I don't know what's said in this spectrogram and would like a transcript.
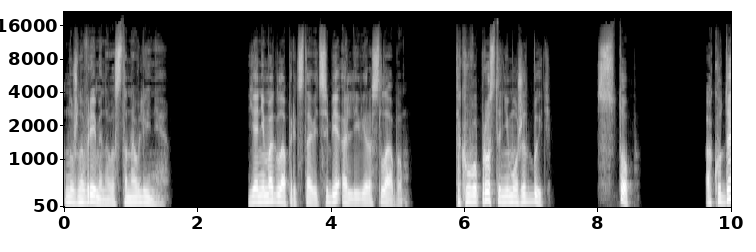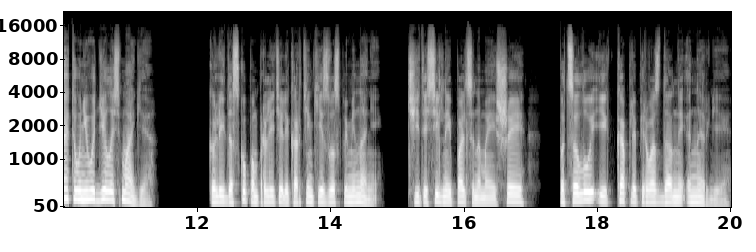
нужно время на восстановление. Я не могла представить себе Оливера слабым. Такого просто не может быть. Стоп! А куда это у него делась магия? Калейдоскопом пролетели картинки из воспоминаний. Чьи-то сильные пальцы на моей шее, поцелуй и капля первозданной энергии.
